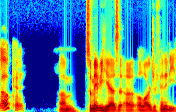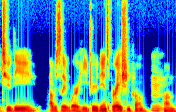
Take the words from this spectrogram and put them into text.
okay. Um, so maybe he has a, a large affinity to the obviously where he drew the inspiration from. Mm. Um,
